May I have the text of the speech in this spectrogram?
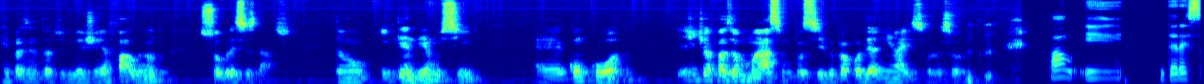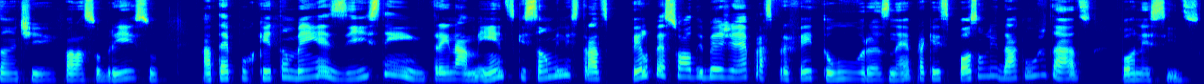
representante do IBGE falando sobre esses dados. Então, entendemos sim, é, concordo, e a gente vai fazer o máximo possível para poder alinhar isso, professor. Paulo, e interessante falar sobre isso, até porque também existem treinamentos que são ministrados pelo pessoal do IBGE para as prefeituras, né, para que eles possam lidar com os dados fornecidos.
